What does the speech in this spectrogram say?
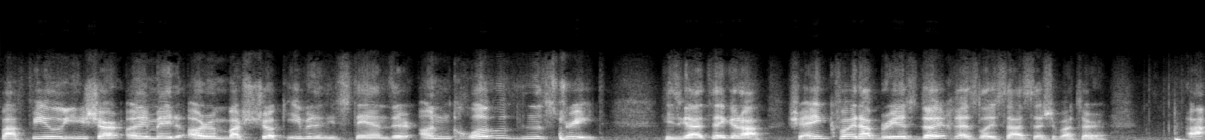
Vafilu yishar oimed arim bashuk. Even if he stands there unclothed in the street he's got to take it off. Uh,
